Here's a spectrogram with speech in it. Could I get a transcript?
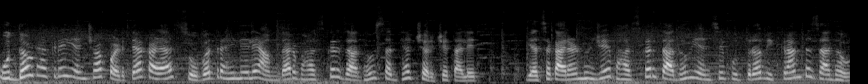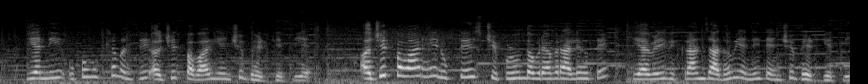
उद्धव ठाकरे यांच्या पडत्या काळात सोबत राहिलेले आमदार भास्कर जाधव सध्या चर्चेत आलेत. याचं कारण म्हणजे भास्कर जाधव यांचे पुत्र विक्रांत जाधव यांनी उपमुख्यमंत्री अजित पवार यांची भेट घेतली आहे. अजित पवार हे नुकतेच चिपळूण दौऱ्यावर आले होते. यावेळी विक्रांत जाधव यांनी त्यांची भेट घेतली.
